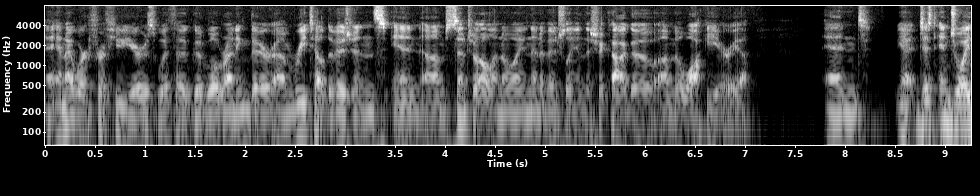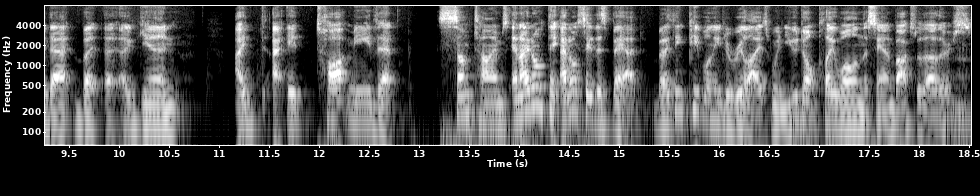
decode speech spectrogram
and I worked for a few years with a Goodwill running their um, retail divisions in um, Central Illinois, and then eventually in the Chicago, uh, Milwaukee area, and yeah, just enjoyed that. But uh, again, I, I it taught me that sometimes, and I don't think I don't say this bad, but I think people need to realize when you don't play well in the sandbox with others.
